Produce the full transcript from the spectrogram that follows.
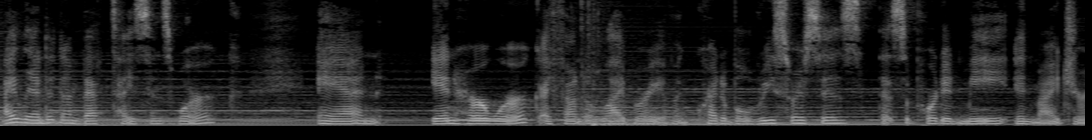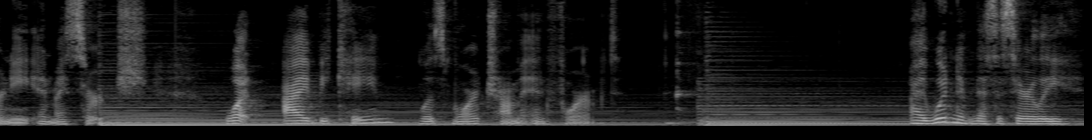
I landed on Beth Tyson's work, and in her work, I found a library of incredible resources that supported me in my journey in my search. What I became was more trauma informed. I wouldn't have necessarily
